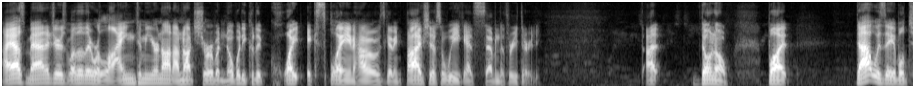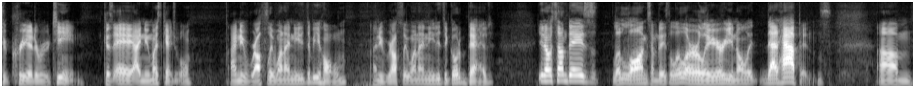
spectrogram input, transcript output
I asked managers whether they were lying to me or not. I'm not sure, but nobody could quite explain how I was getting five shifts a week at 7 to 3:30. I don't know, but that was able to create a routine because a I knew my schedule, I knew roughly when I needed to be home, I knew roughly when I needed to go to bed. You know, some days a little long, some days a little earlier. You know, it, that happens. Um,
